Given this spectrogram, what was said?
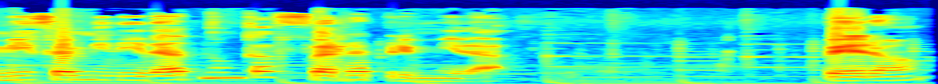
mi feminidad nunca fue reprimida, pero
